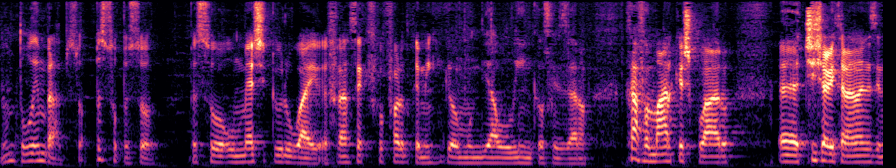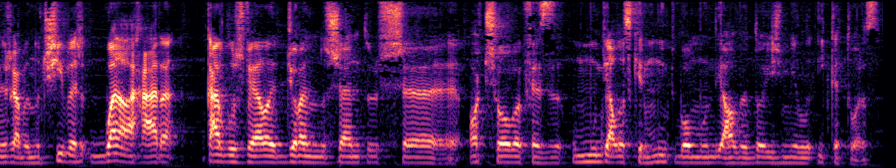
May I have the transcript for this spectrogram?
Não estou a lembrar, pessoal. Passou, passou. Passou o México e o Uruguai. A França é que ficou fora do caminho, aquele Mundial lindo que eles fizeram. Rafa Marques, claro. Uh, Chicharo Hernández ainda jogava no Chivas. Guadalajara. Carlos Vela, Giovanni dos Santos, uh, Ochoa, que fez um Mundial a seguir muito bom, Mundial de 2014.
